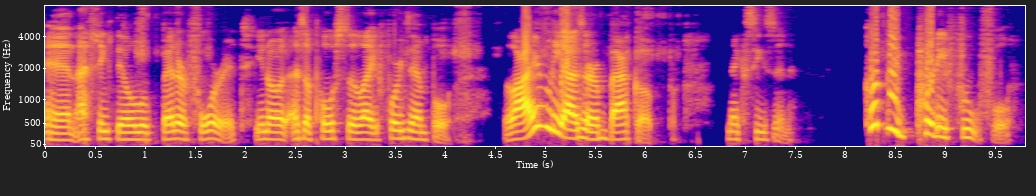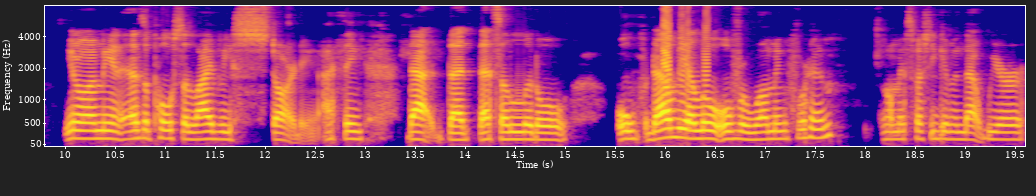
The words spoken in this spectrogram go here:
and I think they'll look better for it. You know, as opposed to like, for example, Lively as our backup next season could be pretty fruitful. You know what I mean? As opposed to Lively starting, I think that that that's a little over. That'll be a little overwhelming for him, um, especially given that we're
